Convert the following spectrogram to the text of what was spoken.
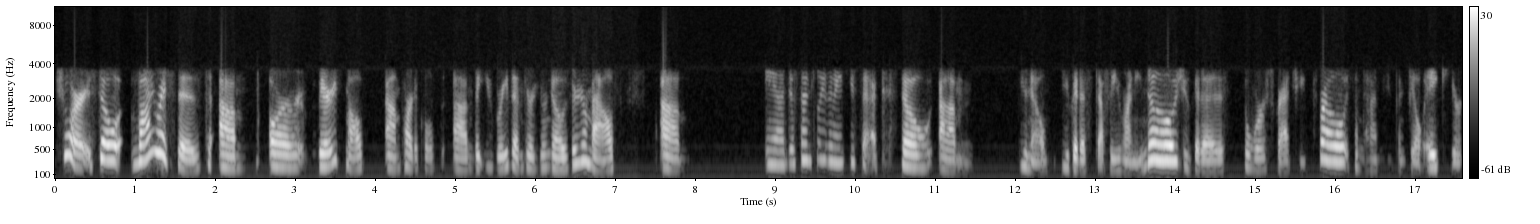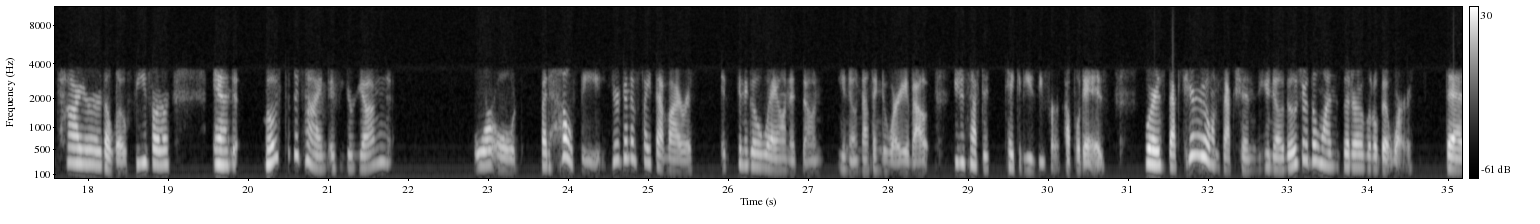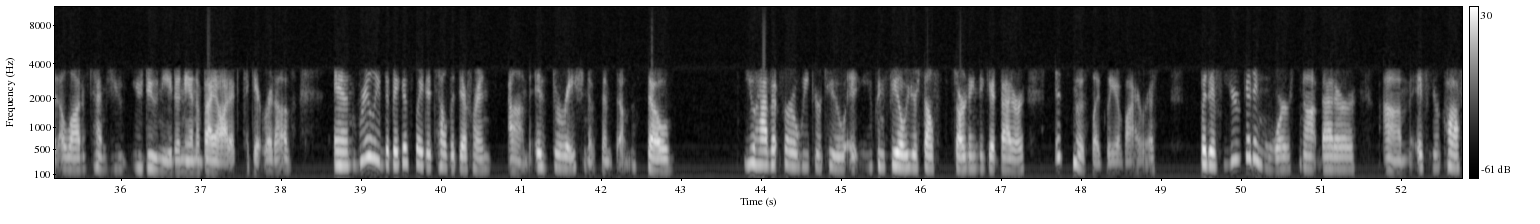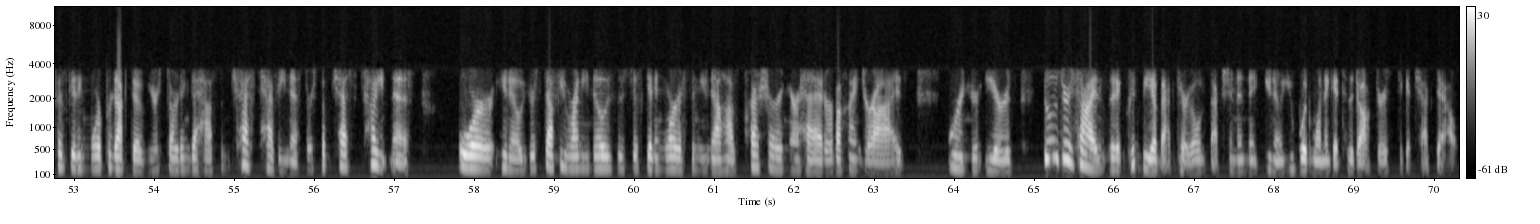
Sure. So viruses um, are very small um, particles um, that you breathe in through your nose or your mouth, um, and essentially they make you sick. So, um, you know, you get a stuffy, runny nose, you get a sore, scratchy throat. Sometimes you can feel achy or tired, a low fever, and most of the time, if you're young or old but healthy, you're going to fight that virus. It's going to go away on its own. You know, nothing to worry about. You just have to take it easy for a couple days. Whereas bacterial infections, you know, those are the ones that are a little bit worse. That a lot of times you you do need an antibiotic to get rid of. And really, the biggest way to tell the difference um, is duration of symptoms. So you have it for a week or two, it, you can feel yourself starting to get better. It's most likely a virus. But if you're getting worse, not better, um, if your cough is getting more productive, you're starting to have some chest heaviness or some chest tightness, or you know your stuffy, runny nose is just getting worse, and you now have pressure in your head or behind your eyes or in your ears. Those are signs that it could be a bacterial infection, and that you know you would want to get to the doctors to get checked out.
